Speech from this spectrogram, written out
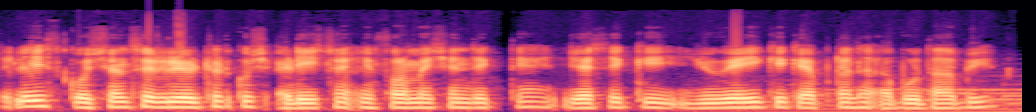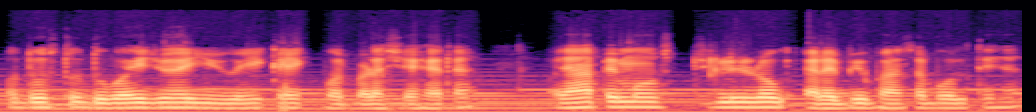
चलिए इस क्वेश्चन से रिलेटेड कुछ एडिशनल इन्फॉर्मेशन देखते हैं। जैसे कि यूएई की कैपिटल है अबू धाबी और दोस्तों दुबई जो है यूएई का एक बहुत बड़ा शहर है और यहाँ पे मोस्टली लोग अरबी भाषा बोलते हैं।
